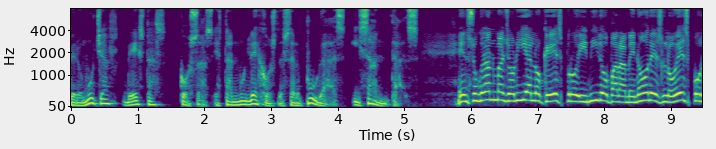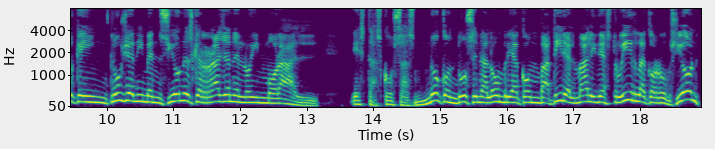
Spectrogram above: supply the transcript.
Pero muchas de estas cosas están muy lejos de ser puras y santas. En su gran mayoría lo que es prohibido para menores lo es porque incluye dimensiones que rayan en lo inmoral. Estas cosas no conducen al hombre a combatir el mal y destruir la corrupción,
